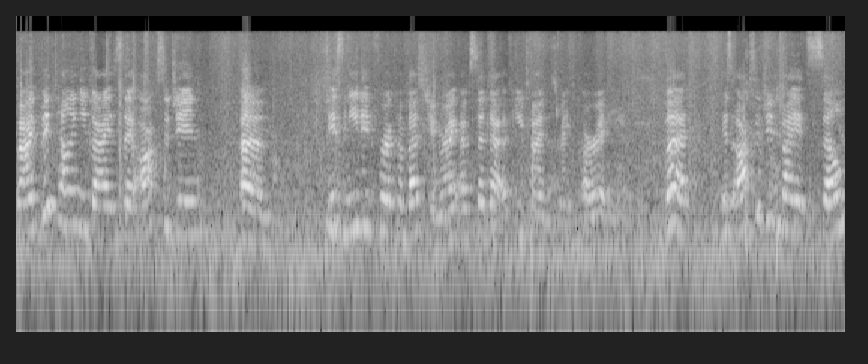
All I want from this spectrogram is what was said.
But I've been telling you guys that oxygen um, is needed for a combustion, right? I've said that a few times right, already. But is oxygen by itself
